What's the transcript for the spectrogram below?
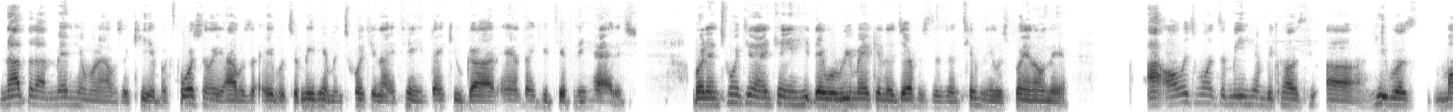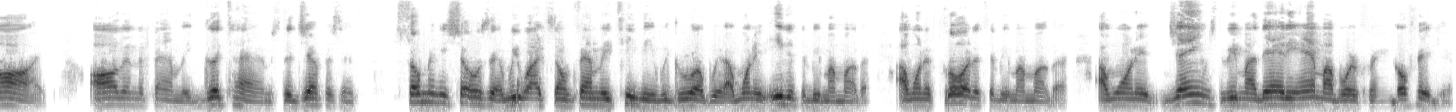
Not that I met him when I was a kid, but fortunately I was able to meet him in 2019. Thank you, God, and thank you, Tiffany Haddish. But in 2019, he, they were remaking the Jeffersons, and Tiffany was playing on there. I always wanted to meet him because uh, he was Maude, All in the Family, Good Times, The Jeffersons. So many shows that we watched on family TV we grew up with. I wanted Edith to be my mother. I wanted Florida to be my mother. I wanted James to be my daddy and my boyfriend. Go figure.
